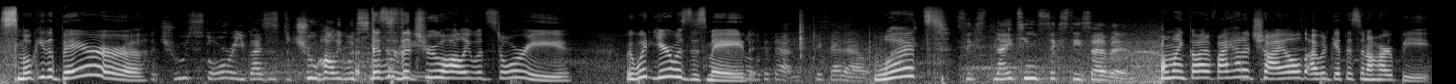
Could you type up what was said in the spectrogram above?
Smokey the Bear. The true story, you guys. This is the true Hollywood story. This is the true Hollywood story. Wait, what year was this made? look at that. Let's pick that out. What? Six, 1967. Oh my god, if I had a child, I would get this in a heartbeat.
